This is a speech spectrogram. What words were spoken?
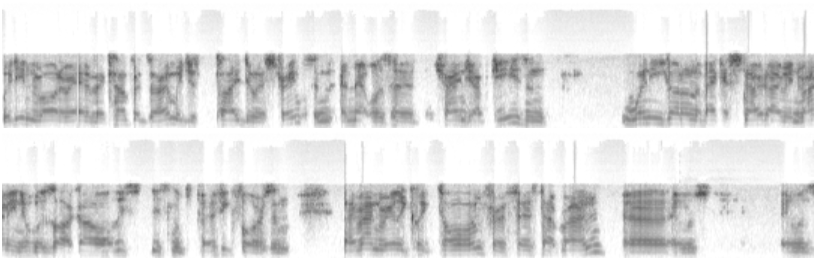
we didn't ride her out of her comfort zone. We just played to her strengths, and, and that was her change up gears. And when he got on the back of Snowdome in running, it was like, oh, this, this looks perfect for us. And they run really quick time for a first up run. Uh, it was it was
